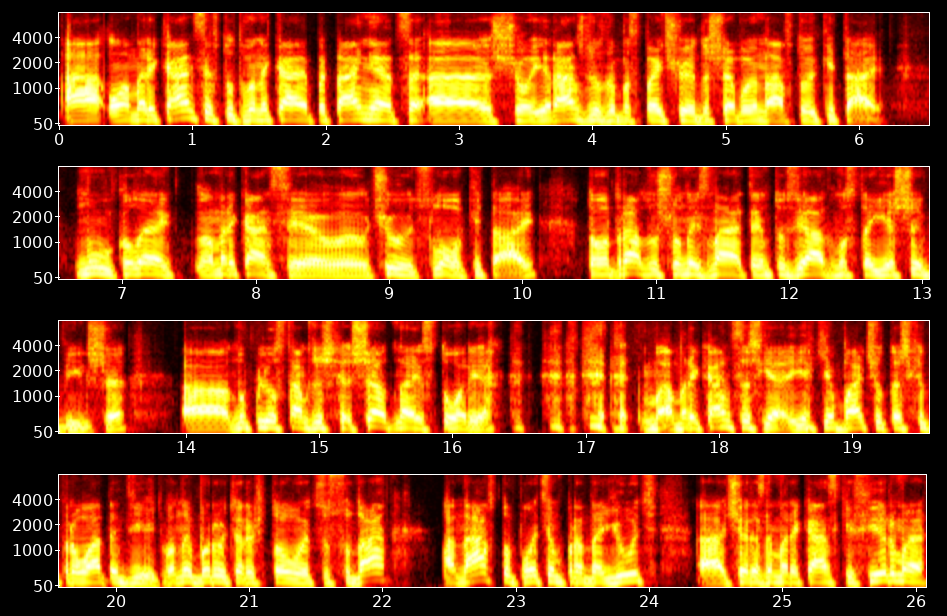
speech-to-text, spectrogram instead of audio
А у американців тут виникає питання: це е, що Іран же забезпечує дешевою нафтою Китай. Ну, коли американці е, чують слово Китай, то одразу ж них знаєте ентузіазму стає ще більше. Ну плюс там же ще, одна історія. Американці ж я як я бачу, теж хитрувати діють. Вони беруть, арештовують ці суда, а нафту потім продають а, через американські фірми,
